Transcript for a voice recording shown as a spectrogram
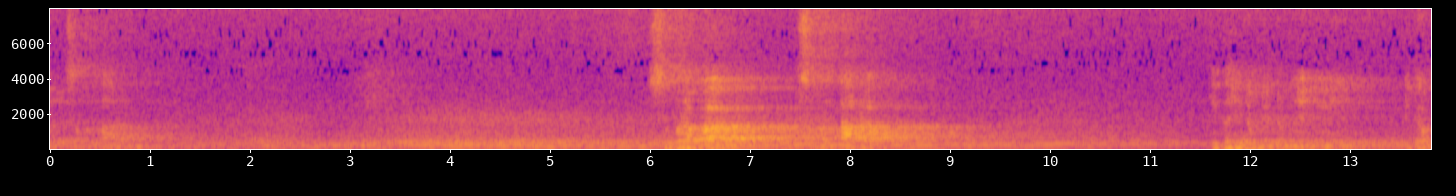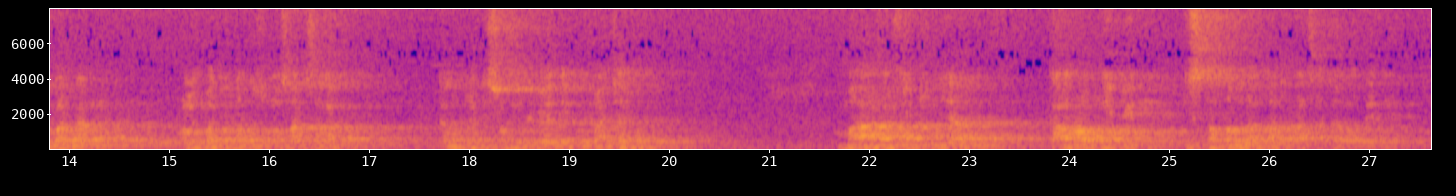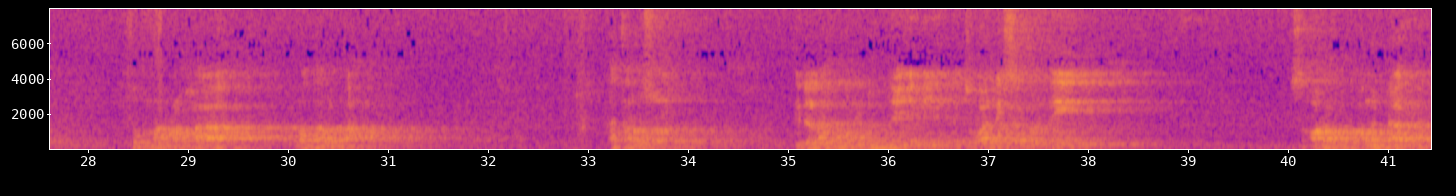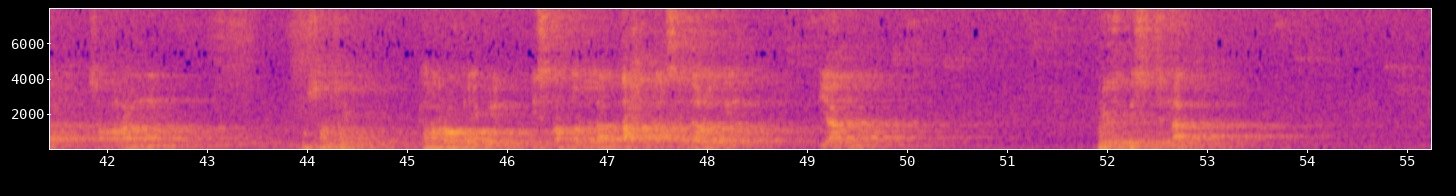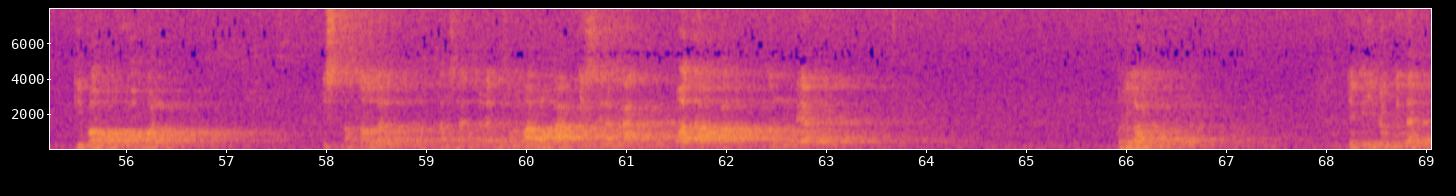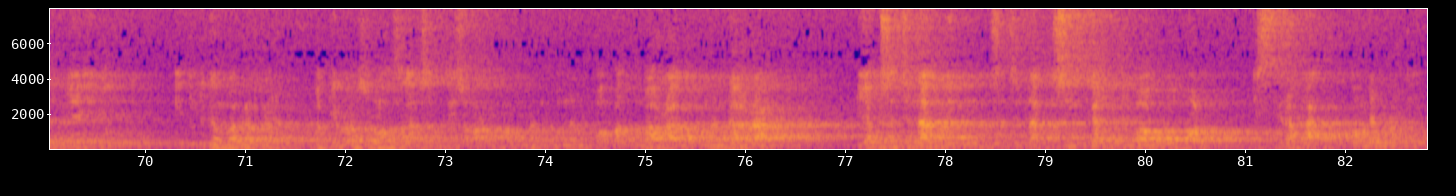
Seberapa sementara kita hidup di dunia ini digambarkan oleh baginda Rasulullah SAW dalam hadis Sahih riwayat Ibnu Majah. Ma'ana fi dunya karokibin istatalla tahta sajaratin thumma raha wa tarakaha. Kata Rasul, tidaklah aku di dunia ini kecuali seperti seorang pengendara, seorang musafir karokibin istadalla tahta sajaratin yang berhenti sejenak di bawah pohon istadalla tahta sajaratin maroha istirahat wa kemudian berlalu. Jadi hidup kita di dunia itu itu digambarkan bagi Rasulullah SAW sejenak sejenak singgah di bawah pohon istirahat kemudian pergi.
